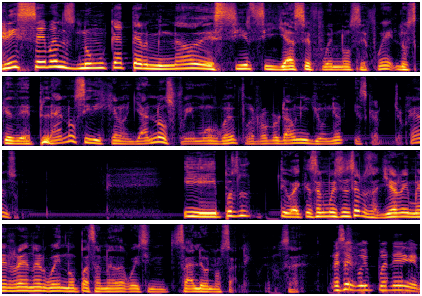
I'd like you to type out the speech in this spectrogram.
Chris Evans nunca ha terminado de decir si ya se fue o no se fue. Los que de plano sí dijeron, ya nos fuimos, güey, fue Robert Downey Jr. y Scarlett Johansson. Y pues, digo, hay que ser muy sinceros. A Jerry Renner, güey, no pasa nada, güey, si sale o no sale. güey. O sea, Ese güey puede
